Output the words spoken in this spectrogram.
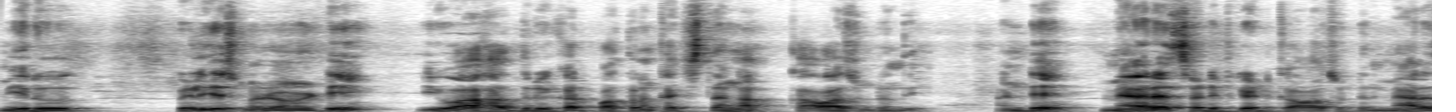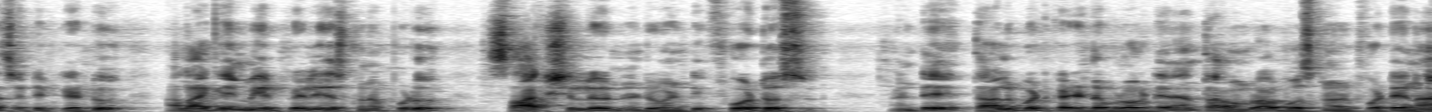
మీరు పెళ్ళి చేసుకున్నటువంటి వివాహ ధృవీకరణ పత్రం ఖచ్చితంగా కావాల్సి ఉంటుంది. అంటే మ్యారేజ్ సర్టిఫికేట్ కావాల్సి ఉంటుంది. మ్యారేజ్ సర్టిఫికేట్ అలాగే మీరు పెళ్ళి చేసుకున్నప్పుడు సాక్షులు ఉన్నటువంటి ఫొటోస్ అంటే తాళిబొట్టు కట్టేటప్పుడు ఒకటైనా తలంబ్రాలు పోసుకున్న ఫోటో అయినా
